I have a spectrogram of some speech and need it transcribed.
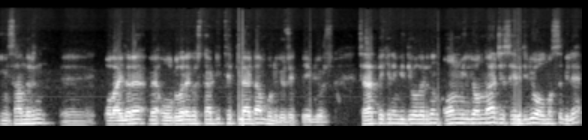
insanların e, olaylara ve olgulara gösterdiği tepkilerden bunu gözetleyebiliyoruz. Sedat Peker'in videolarının 10 milyonlarca seyrediliyor olması bile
